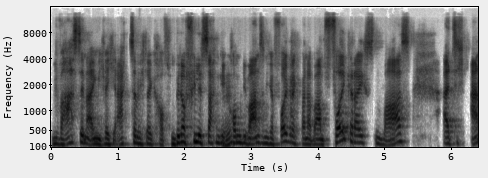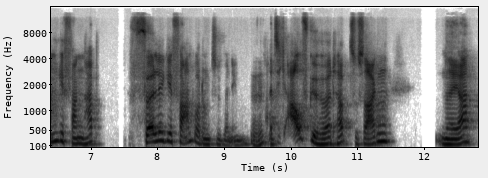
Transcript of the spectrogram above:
Wie war es denn eigentlich? Welche Aktie habe ich da gekauft? Und bin auf viele Sachen mhm. gekommen, die wahnsinnig erfolgreich waren. Aber am erfolgreichsten war es, als ich angefangen habe, völlige Verantwortung zu übernehmen. Mhm. Als ich aufgehört habe zu sagen, naja,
